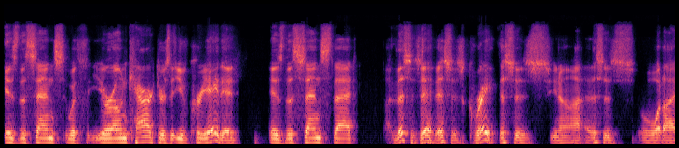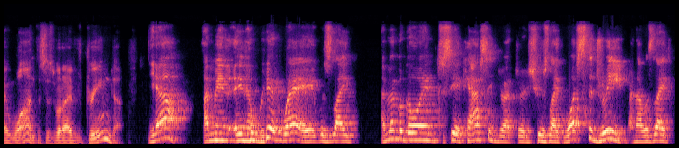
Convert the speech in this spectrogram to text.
is the sense with your own characters that you've created is the sense that this is it. This is great. This is, you know, uh, this is what I want. This is what I've dreamed of. Yeah. I mean, in a weird way, it was like, I remember going to see a casting director and she was like, what's the dream? And I was like,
